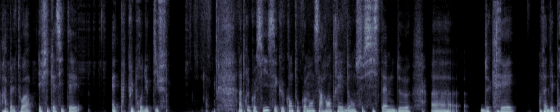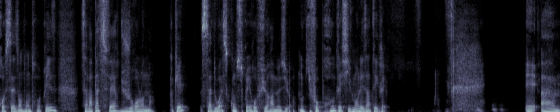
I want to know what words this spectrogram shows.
Rappelle-toi, efficacité, être plus productif. Un truc aussi, c'est que quand on commence à rentrer dans ce système de, euh, de créer en fait des process dans ton entreprise, ça va pas se faire du jour au lendemain. Ok? Ça doit se construire au fur et à mesure. Donc il faut progressivement les intégrer. Et euh,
